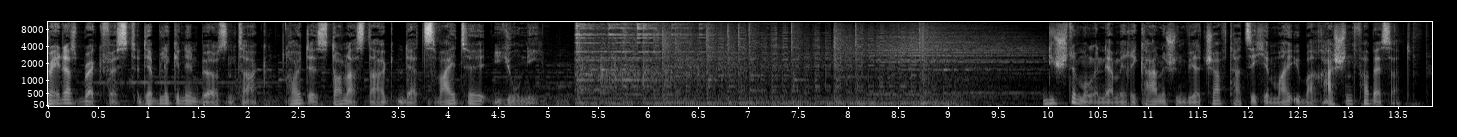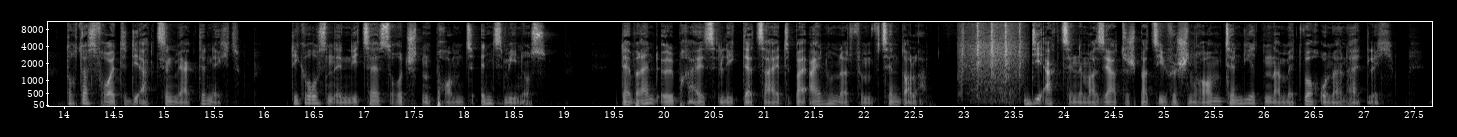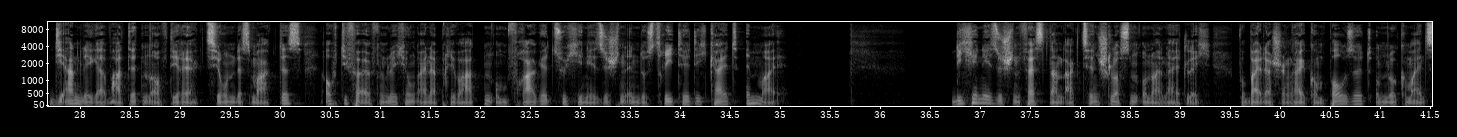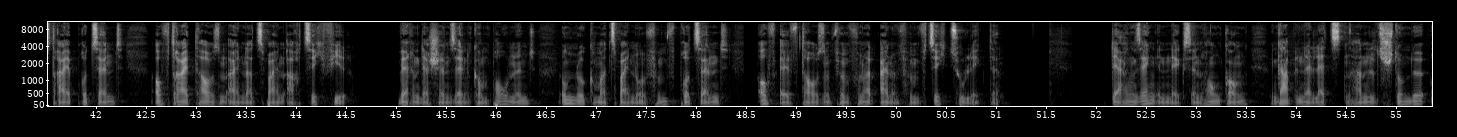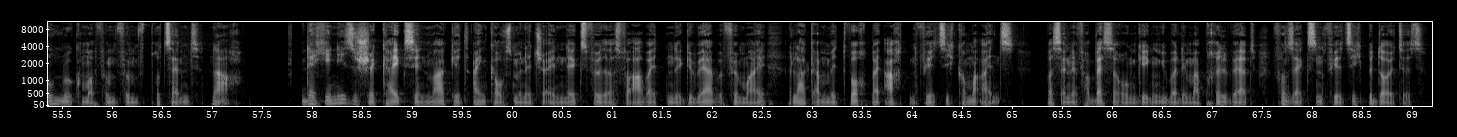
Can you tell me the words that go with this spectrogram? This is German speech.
Traders Breakfast, der Blick in den Börsentag. Heute ist Donnerstag, der 2. Juni. Die Stimmung in der amerikanischen Wirtschaft hat sich im Mai überraschend verbessert. Doch das freute die Aktienmärkte nicht. Die großen Indizes rutschten prompt ins Minus. Der Brennölpreis liegt derzeit bei 115 Dollar. Die Aktien im asiatisch-pazifischen Raum tendierten am Mittwoch uneinheitlich. Die Anleger warteten auf die Reaktion des Marktes auf die Veröffentlichung einer privaten Umfrage zur chinesischen Industrietätigkeit im Mai. Die chinesischen Festlandaktien schlossen uneinheitlich, wobei der Shanghai Composite um 0,13% auf 3182 fiel, während der Shenzhen Component um 0,205% auf 11551 zulegte. Der Hang Seng Index in Hongkong gab in der letzten Handelsstunde um 0,55% nach. Der chinesische Caixin Market Einkaufsmanager Index für das verarbeitende Gewerbe für Mai lag am Mittwoch bei 48,1, was eine Verbesserung gegenüber dem Aprilwert von 46 bedeutet.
